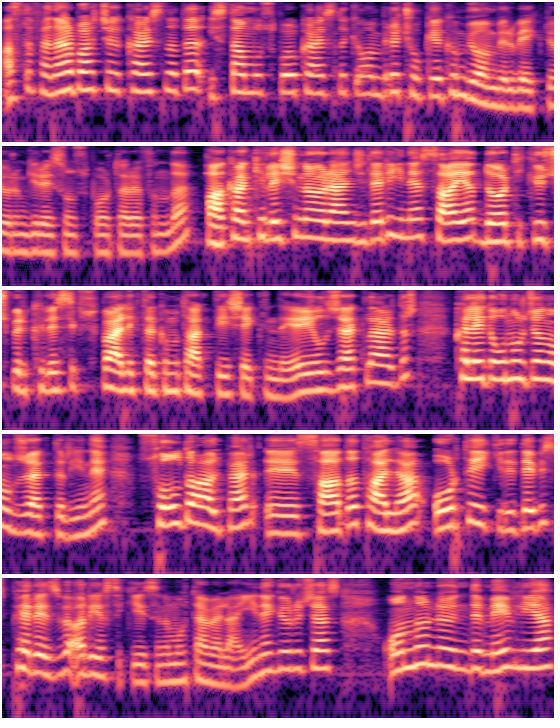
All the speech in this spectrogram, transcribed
Aslında Fenerbahçe karşısında da İstanbulspor karşısındaki 11'e çok yakın bir 11 bekliyorum Giresunspor tarafında. Hakan Kileş'in öğrencileri yine sahaya 4-2-3-1 klasik Süper Lig takımı taktiği şeklinde yayılacaklardır. Kalede Onurcan olacaktır yine. Solda Alper, e, sağda Talha, orta ikili de biz Perez ve Arias ikilisini muhtemelen yine göreceğiz. Onların önünde Mevlia,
